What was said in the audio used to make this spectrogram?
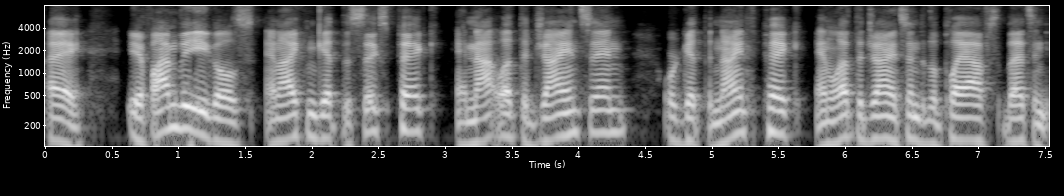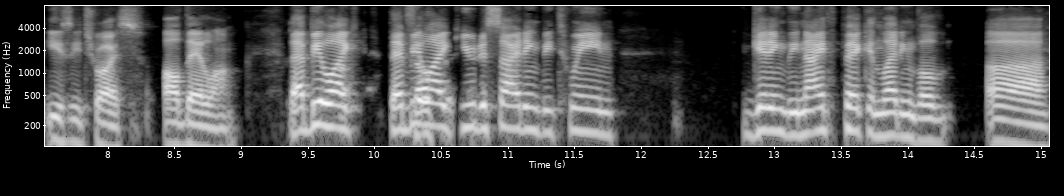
hey, if I'm the Eagles and I can get the sixth pick and not let the Giants in, or get the ninth pick and let the Giants into the playoffs, that's an easy choice all day long. That'd be like that'd be So- like you deciding between getting the ninth pick and letting the uh,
